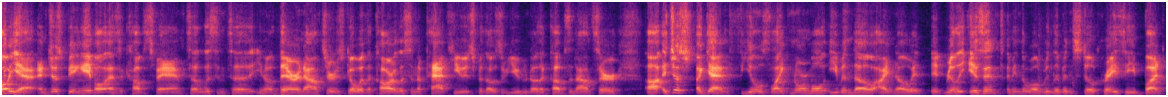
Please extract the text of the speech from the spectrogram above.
Oh yeah, and just being able as a Cubs fan to listen to you know their announcers go in the car, listen to Pat Hughes. For those of you who know the Cubs announcer, uh, it just again feels like normal, even though I know it it really isn't. I mean, the world we live in is still crazy, but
